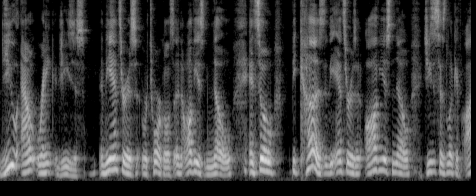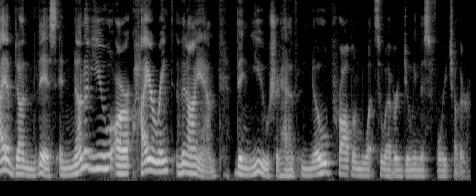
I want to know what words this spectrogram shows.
Do you outrank Jesus? And the answer is rhetorical. It's an obvious no. And so, because the answer is an obvious no, Jesus says, Look, if I have done this and none of you are higher ranked than I am, then you should have no problem whatsoever doing this for each other.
